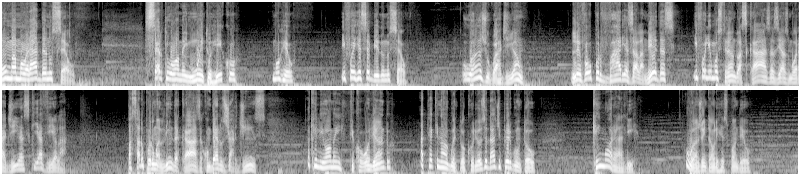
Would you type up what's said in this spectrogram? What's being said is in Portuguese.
Uma morada no céu. Certo homem muito rico morreu e foi recebido no céu. O anjo guardião levou por várias alamedas e foi-lhe mostrando as casas e as moradias que havia lá. Passaram por uma linda casa com belos jardins. Aquele homem ficou olhando, até que não aguentou curiosidade e perguntou: Quem mora ali? O anjo então lhe respondeu:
